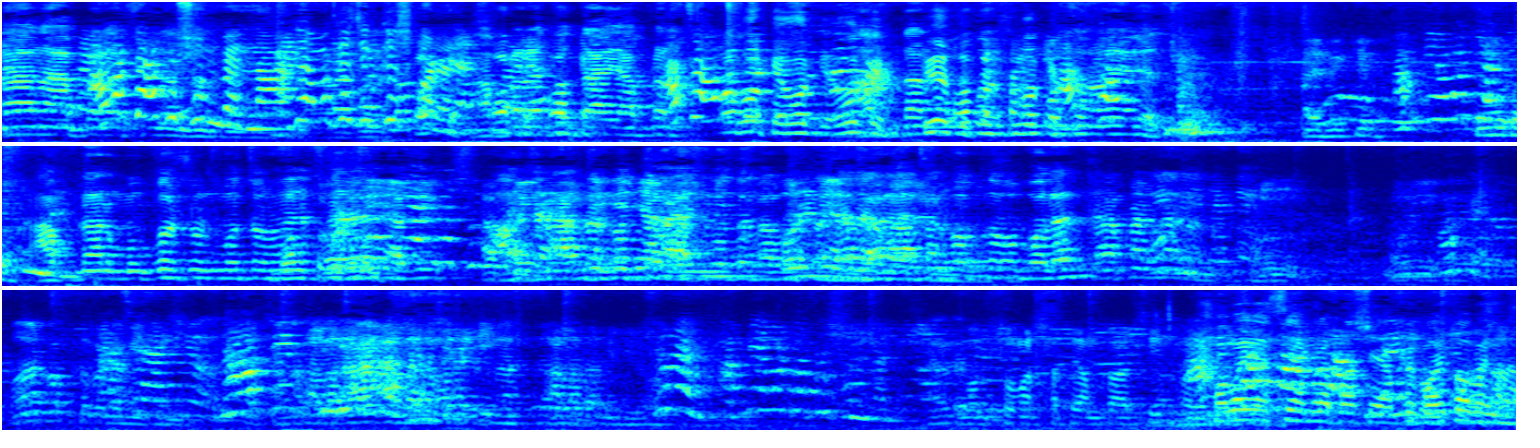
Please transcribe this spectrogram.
না না, আপনার আমাকে আগে শুনবেন। শুনবেন না আগে আমাকে জিজ্ঞেস করেন আপনার এত দায় আপনার আচ্ছা ওকে ওকে ওকে ঠিক আছে মুখোশ উন্মোচন হয়ে গেছে আপনার মুখোশ হয়েছে আচ্ছা। আপনার বক্তব্য বলেন আপনার তোমার সাথে আমরা আছি। সবাই আছি আমরা পাশে আপনি ভয় পাবেন না।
